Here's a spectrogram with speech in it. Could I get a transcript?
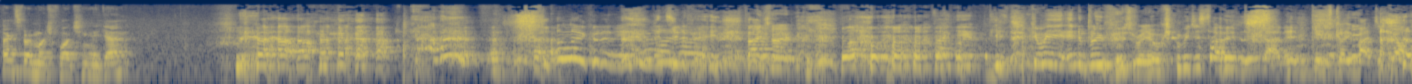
Thanks very much for watching again. I'm not good at this. Thanks, mate. Thank you. Can we, in the bloopers reel, can we just have him do that and then he keeps going back to John,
